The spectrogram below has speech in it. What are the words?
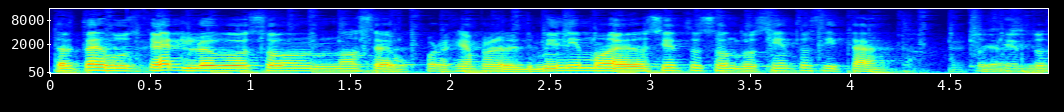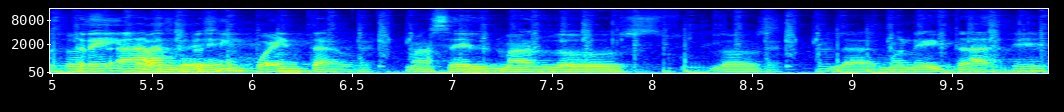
trata de buscar y luego son, no sé, por ejemplo, el mínimo de 200 son 200 y tanto. 230, Ah, de- 250, güey. Más el, más los, los, las moneditas. Así es.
